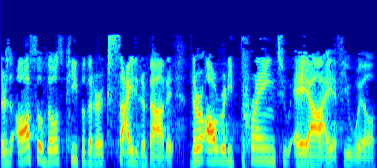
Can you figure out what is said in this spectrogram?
There's also those people that are excited about it. They're already praying to AI, if you will.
